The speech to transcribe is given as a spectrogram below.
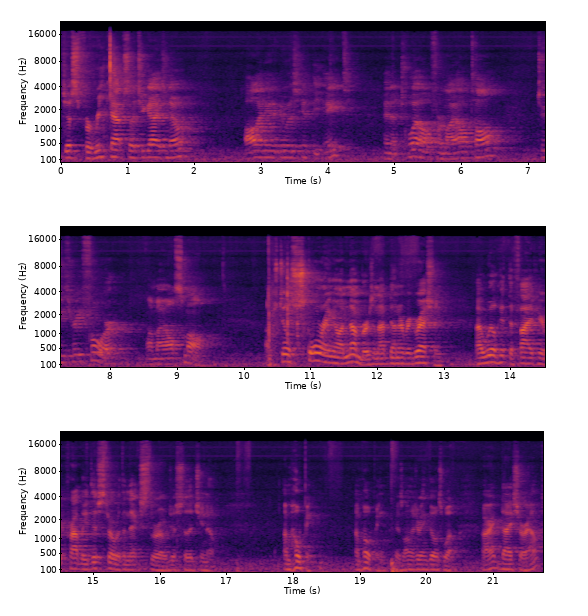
just for recap so that you guys know, all I need to do is hit the eight and a twelve for my all tall, two, three, four on my all small. I'm still scoring on numbers and I've done a regression. I will hit the five here probably this throw or the next throw, just so that you know. I'm hoping. I'm hoping, as long as everything goes well. All right, dice are out.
